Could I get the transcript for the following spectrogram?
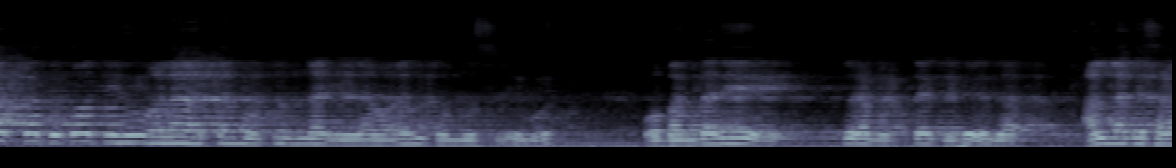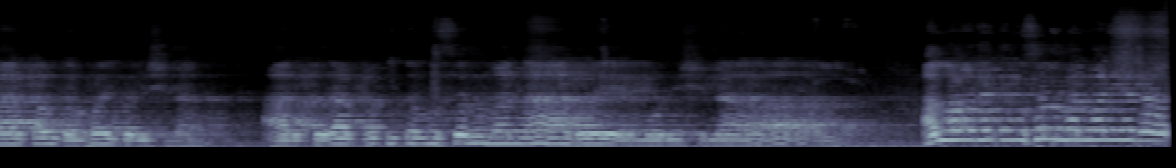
হাক্কা তুকাতিহু ও বান্দারে, তোরা মুত্তাকি হয়ে যা। আল্লাহকে ছাড়া আর কাউকে ভয় করিস না। আর তোরা প্রকৃত মুসলমান না হয়ে মরিস না। আল্লাহ আমাদেরকে মুসলমান বানিয়ে দাও।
